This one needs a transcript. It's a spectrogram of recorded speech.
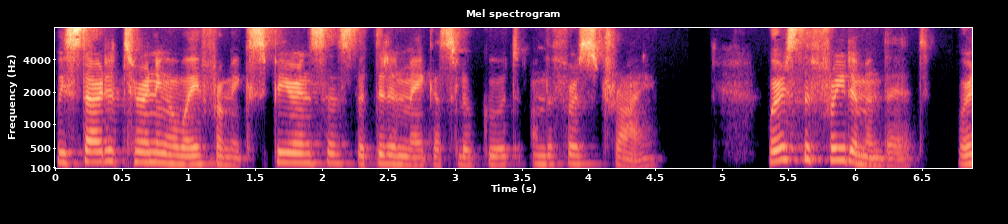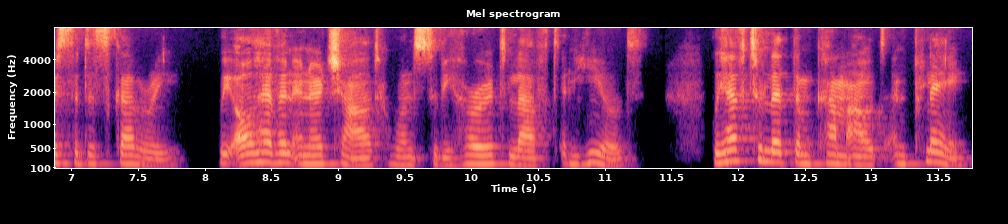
We started turning away from experiences that didn't make us look good on the first try. Where's the freedom in that? Where's the discovery? We all have an inner child who wants to be heard, loved, and healed. We have to let them come out and play.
